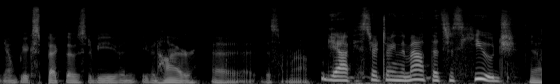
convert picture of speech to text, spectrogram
you know we expect those to be even even higher uh, this time around. Yeah, if you start doing the math, that's just huge. Yeah.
